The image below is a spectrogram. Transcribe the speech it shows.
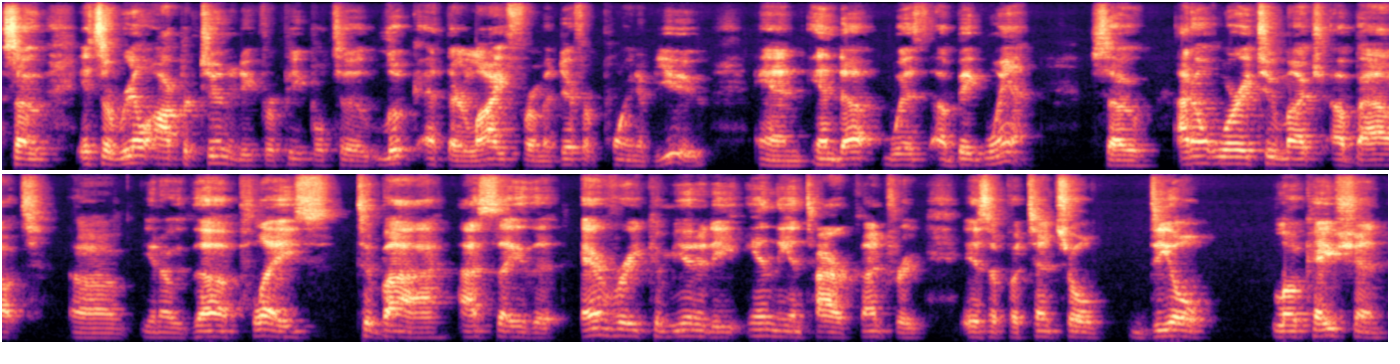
So it's a real opportunity for people to look at their life from a different point of view and end up with a big win. So I don't worry too much about, uh, you know, the place to buy. I say that every community in the entire country is a potential deal location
